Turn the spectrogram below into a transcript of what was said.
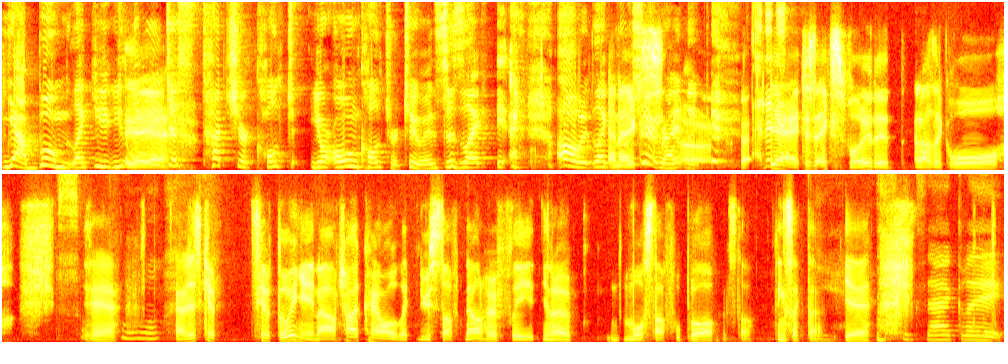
yeah boom like you you literally Yeah. just touch your culture your own culture too it's just like oh like And no I shit right like uh, yeah, it just exploded, and I was like, "Oh, so yeah." cool. And I just kept kept doing it. Now I'm trying to come out with like new stuff now, and hopefully, you know, more stuff will blow up and stuff, things like that. Yeah, exactly.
